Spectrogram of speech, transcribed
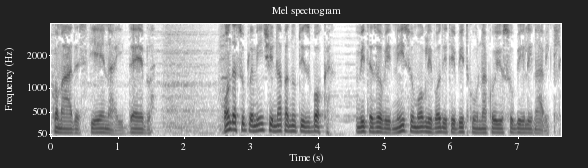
komade stijena i debla. Onda su plemići napadnuti z boka. Vitezovi nisu mogli voditi bitku na koju su bili navikli.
